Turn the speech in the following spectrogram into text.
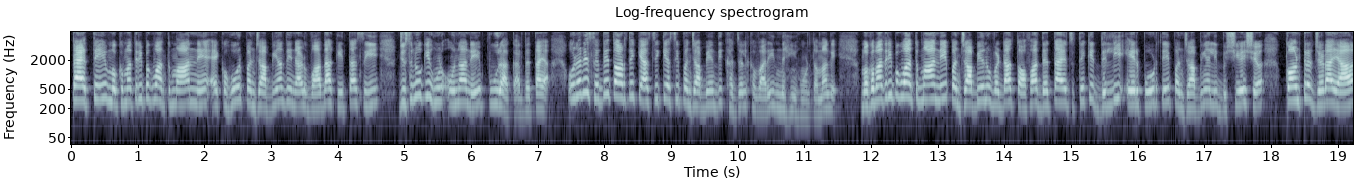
ਤਾਂ ਇੱਥੇ ਮੁੱਖ ਮੰਤਰੀ ਭਗਵੰਤ ਮਾਨ ਨੇ ਇੱਕ ਹੋਰ ਪੰਜਾਬੀਆਂ ਦੇ ਨਾਲ ਵਾਅਦਾ ਕੀਤਾ ਸੀ ਜਿਸ ਨੂੰ ਕਿ ਹੁਣ ਉਹਨਾਂ ਨੇ ਪੂਰਾ ਕਰ ਦਿੱਤਾ ਆ। ਉਹਨਾਂ ਨੇ ਸਿੱਧੇ ਤੌਰ ਤੇ ਕਿਹਾ ਸੀ ਕਿ ਅਸੀਂ ਪੰਜਾਬੀਆਂ ਦੀ ਖੱਜਲ ਖਵਾਰੀ ਨਹੀਂ ਹੋਣ ਦਵਾਂਗੇ। ਮੁੱਖ ਮੰਤਰੀ ਭਗਵੰਤ ਮਾਨ ਨੇ ਪੰਜਾਬੀਆਂ ਨੂੰ ਵੱਡਾ ਤੋਹਫਾ ਦਿੱਤਾ ਹੈ, ਜਿੱਥੇ ਕਿ ਦਿੱਲੀ 에ਅਰਪੋਰਟ ਤੇ ਪੰਜਾਬੀਆਂ ਲਈ ਵਿਸ਼ੇਸ਼ ਕਾਊਂਟਰ ਜਿਹੜਾ ਆ,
